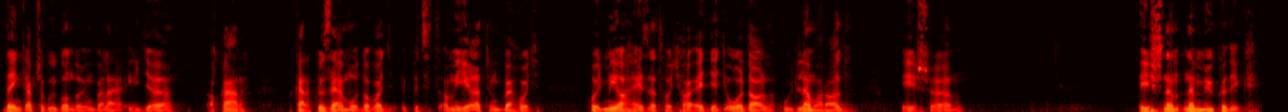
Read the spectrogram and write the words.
De inkább csak úgy gondoljunk bele így akár, akár a közelmúltba, vagy picit a mi életünkbe, hogy, hogy mi a helyzet, hogyha egy-egy oldal úgy lemarad, és és nem, nem működik.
